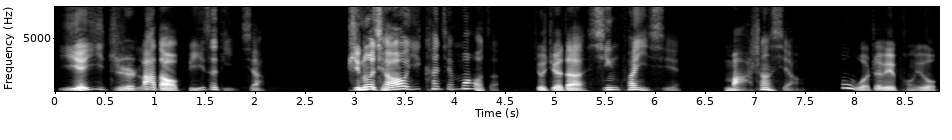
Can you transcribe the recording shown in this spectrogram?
也一直拉到鼻子底下。匹诺乔一看见帽子，就觉得心宽一些，马上想：我这位朋友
